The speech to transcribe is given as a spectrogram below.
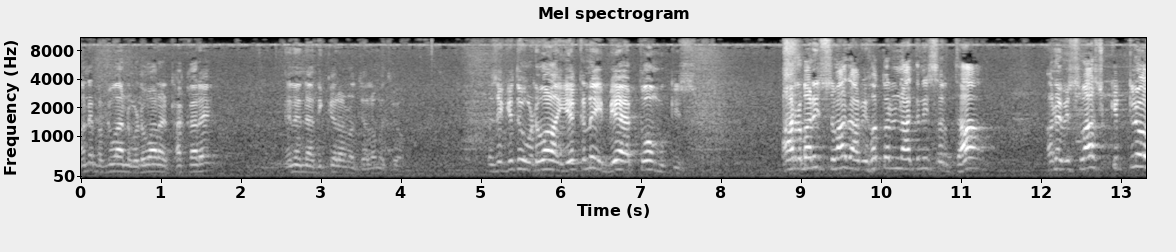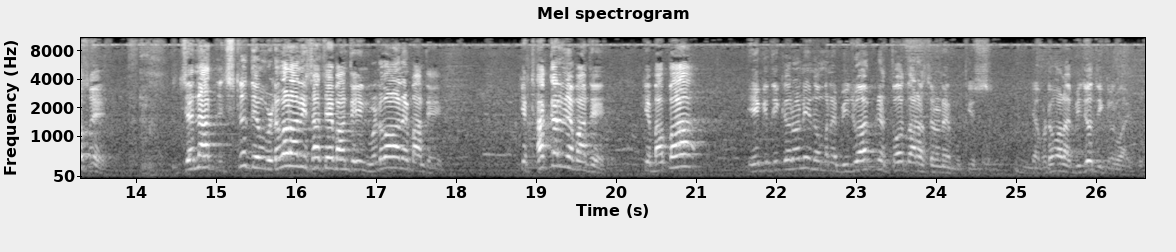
અને ભગવાન વડવાળા ઠાકરે એને એના દીકરાનો જન્મ થયો. પછી કીધું, વડવાળા, એક નહીં, બે તો મૂકીશ. આ રબારી સમાજ આ વિહોત્તર નાથની શ્રદ્ધા અને વિશ્વાસ કેટલો છે? જેના ઇષ્ટદેવ વડવાળાની સાથે બાંધી વડવાળાને બાંધે કે ઠાકરને બાંધે કે બાપા એક દીકરો નહીં તો મને બીજો આપને તો તારા શરણે મૂકીશ. કે વડવાળા બીજો દીકરો આપ્યો.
